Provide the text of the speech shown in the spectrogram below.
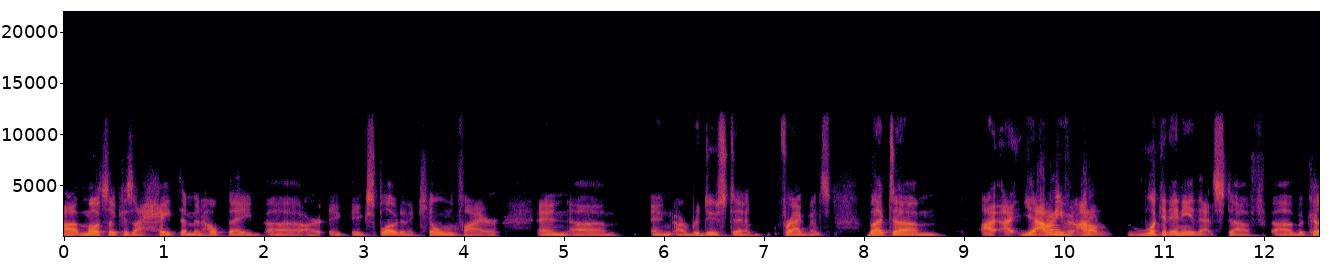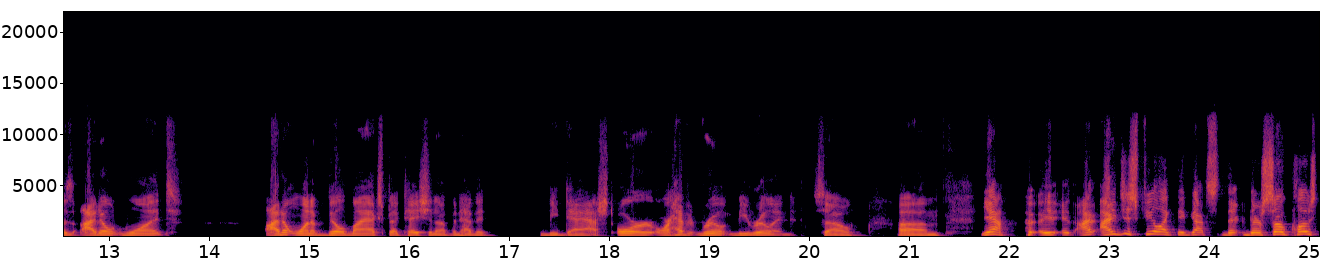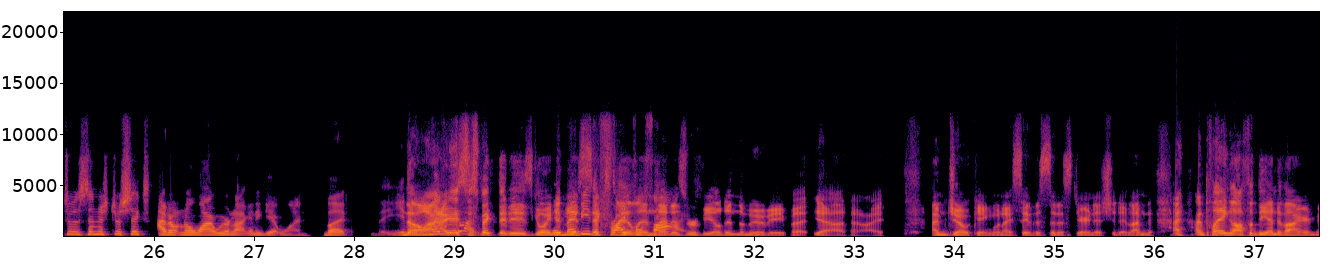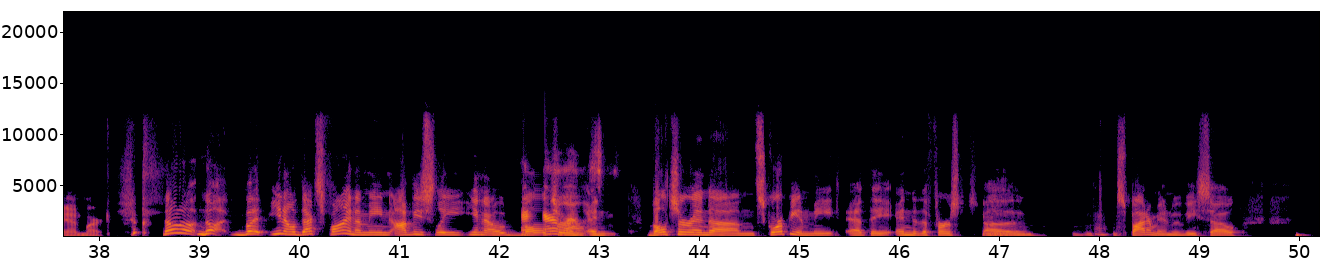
uh, mostly because I hate them and hope they uh, are e- explode in a kiln fire and um, and are reduced to fragments. But um, I, I yeah, I don't even I don't look at any of that stuff uh, because I don't want I don't want to build my expectation up and have it be dashed or or have it ruin be ruined. So um yeah it, it, I, I just feel like they've got they're, they're so close to a sinister six i don't know why we're not going to get one but you know no, you I, be I right. suspect that it is going to It be may a be the sixth Frightful villain that is Five. revealed in the movie. But yeah, no, I, I'm joking when I say the Sinister Initiative. I'm, I, I'm playing off of the end of Iron Man, Mark. No, no, no. But you know, that's fine. I mean, obviously, you know, Vulture and, and Vulture and um, Scorpion meet at the end of the first uh, Spider-Man movie. So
